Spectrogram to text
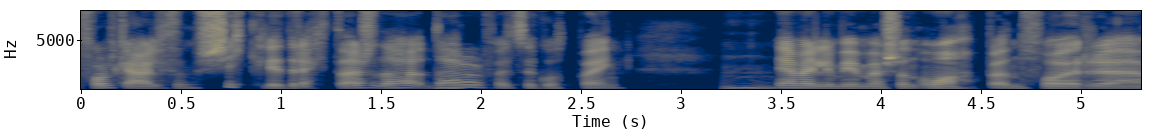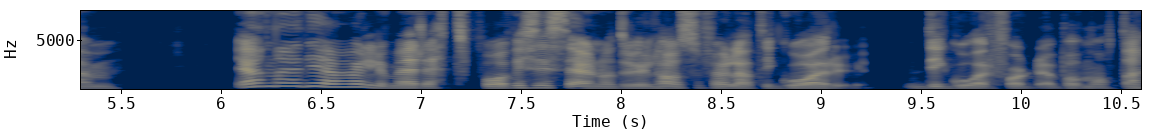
Folk er liksom skikkelig direkte der, så der, der har du faktisk et godt poeng. Mm. De er veldig mye mer sånn åpen for eh, Ja, nei, de er veldig mer rett på. Hvis de ser noe de vil ha, så føler jeg at de går, de går for det, på en måte.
